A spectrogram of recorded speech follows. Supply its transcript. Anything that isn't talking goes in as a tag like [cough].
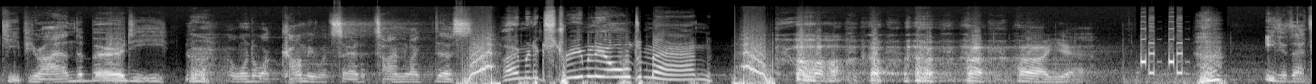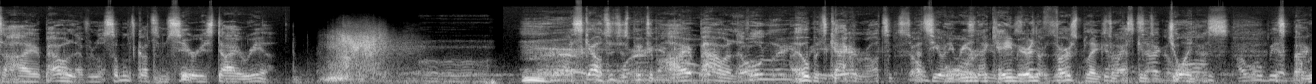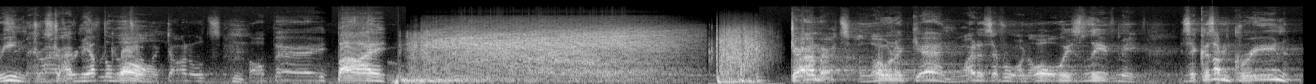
Keep your eye on the birdie. I wonder what Kami would say at a time like this. I'm an extremely old man. [laughs] yeah. Either that's a higher power level or someone's got some serious diarrhea. Hmm, my scouts have just picked up a higher power level. I hope it's Kakarot. That's the only reason I came here in the first place to ask him to join us. This green man's driving me up the wall. McDonald's. I'll pay. Bye. Damn it! Alone again. Why does everyone always leave me? Is it because I'm green?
